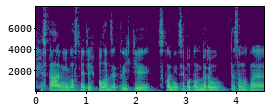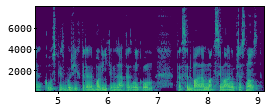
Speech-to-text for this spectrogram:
chystání vlastně těch palet, ze kterých ti skladníci potom berou ty samotné kousky zboží, které balí těm zákazníkům, tak se dbá na maximální přesnost.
